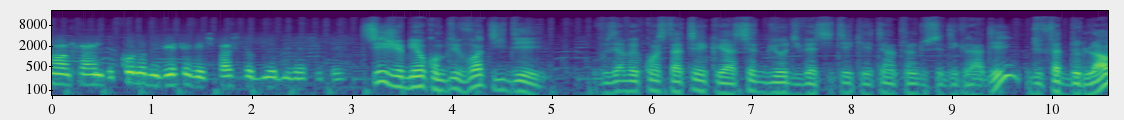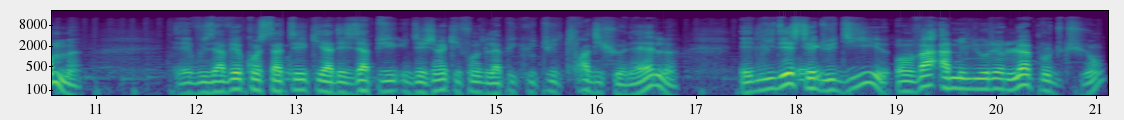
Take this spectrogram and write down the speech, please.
sont en train de coloniser ces espaces de biodiversité. Si j'ai bien compris votre idée, vous avez constaté qu'il y a cette biodiversité qui était en train de se dégrader du fait de l'homme. Et vous avez constaté qu'il y a des, api- des gens qui font de l'apiculture traditionnelle. Et l'idée, c'est de dire, on va améliorer leur production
